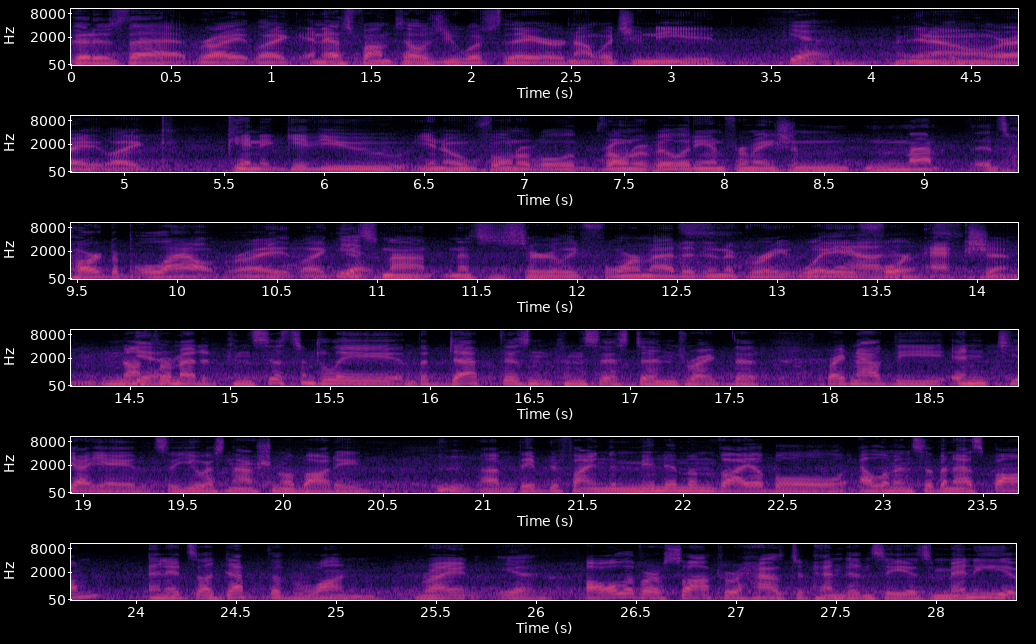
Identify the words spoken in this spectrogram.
good is that, right? Like an SBOM tells you what's there, not what you need. Yeah. You know, right? Like can it give you, you know, vulnerable vulnerability information? Not it's hard to pull out, right? Like Yeah. it's not necessarily formatted in a great way Yeah, for action. not Yeah. formatted consistently. The depth isn't consistent, right? The right now the NTIA, that's a U.S. national body, um, they've defined the minimum viable elements of an SBOM, and it's a depth of one, right? Yeah. All of our software has dependencies. Many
